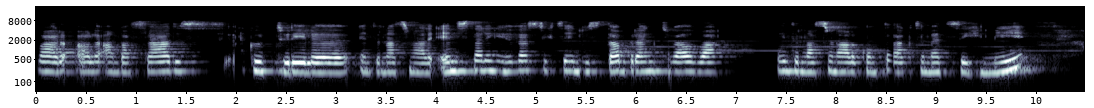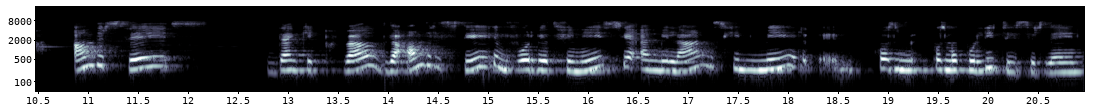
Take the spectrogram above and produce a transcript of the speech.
waar alle ambassades, culturele internationale instellingen gevestigd zijn. Dus dat brengt wel wat internationale contacten met zich mee. Anderzijds denk ik wel dat andere steden, bijvoorbeeld Venetië en Milaan, misschien meer eh, cosmopolitischer zijn.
